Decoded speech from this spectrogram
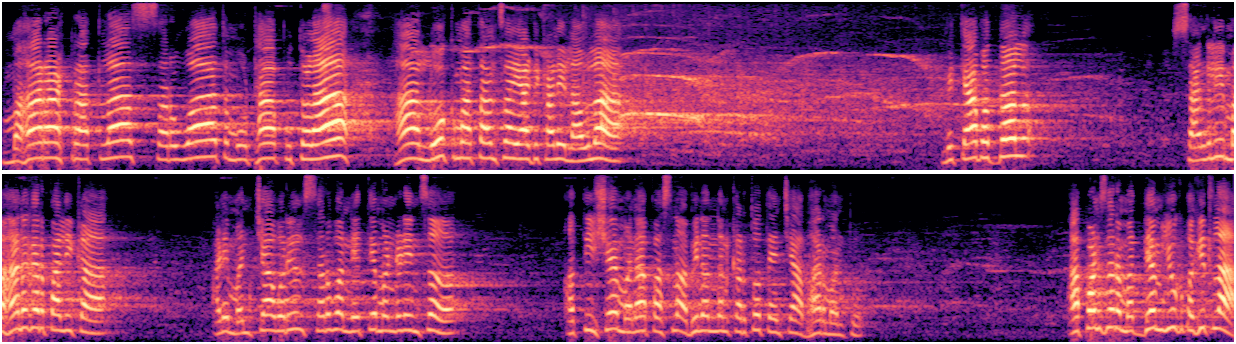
महाराष्ट्रातला सर्वात मोठा पुतळा हा लोकमातांचा या ठिकाणी लावला. मी त्याबद्दल सांगली महानगरपालिका आणि मंचावरील सर्व नेते मंडळींचं अतिशय मनापासून अभिनंदन करतो त्यांचे आभार मानतो. आपण जर मध्यम युग बघितला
